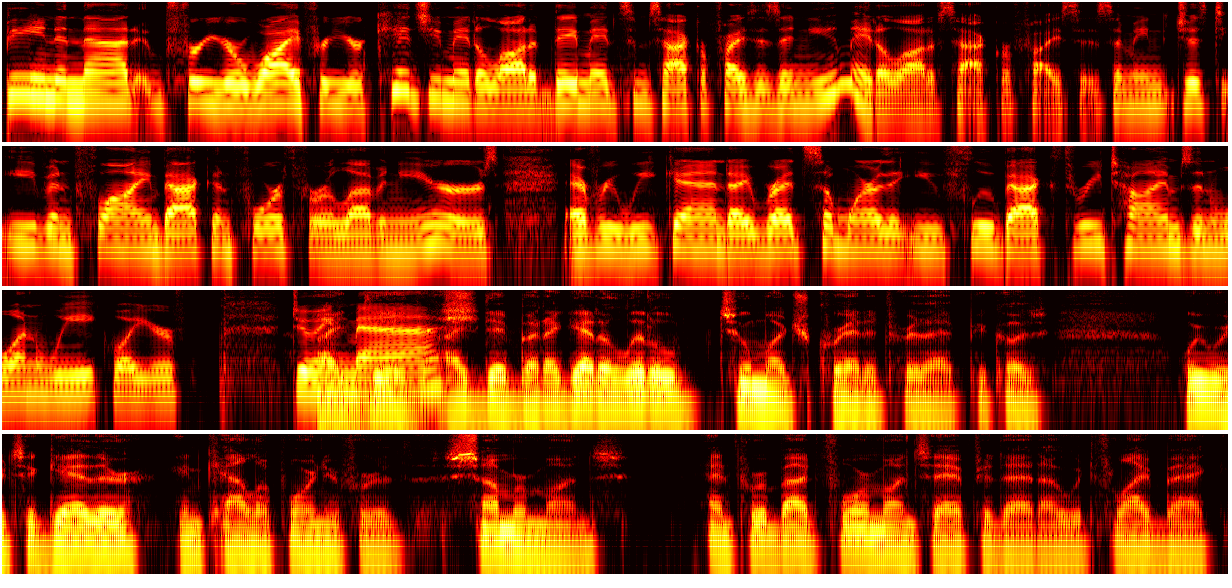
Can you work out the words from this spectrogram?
being in that for your wife or your kids you made a lot of they made some sacrifices and you made a lot of sacrifices i mean just even flying back and forth for 11 years every weekend i read somewhere that you flew back three times in one week while you're doing I mash did. I did, but I get a little too much credit for that because we were together in California for the summer months, and for about four months after that, I would fly back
